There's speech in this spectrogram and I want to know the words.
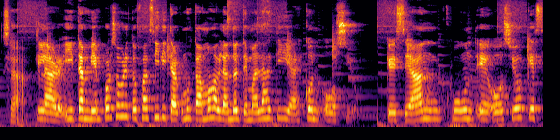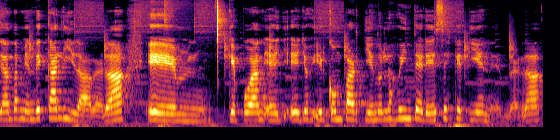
O sea... Claro, y también por sobre todo facilitar, como estábamos hablando, el tema de las actividades con ocio que sean eh, ocios que sean también de calidad, ¿verdad? Em, que puedan e-, ellos ir compartiendo los intereses que tienen, ¿verdad?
